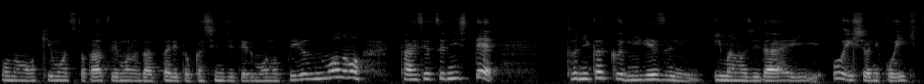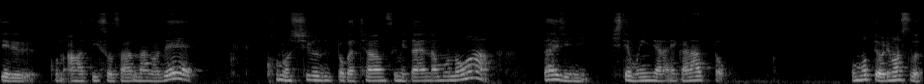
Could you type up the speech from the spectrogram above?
この気持ちとか熱いものだったりとか信じてるものっていうものを大切にしてとにかく逃げずに今の時代を一緒にこう生きてるこのアーティストさんなのでこの旬とかチャンスみたいなものは大事にしてもいいんじゃないかなと思っております。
